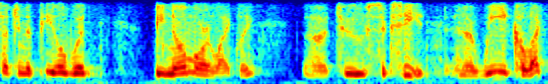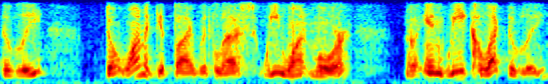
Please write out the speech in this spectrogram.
such an appeal would be no more likely uh, to succeed. we collectively don't want to get by with less; we want more. Uh, and we collectively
